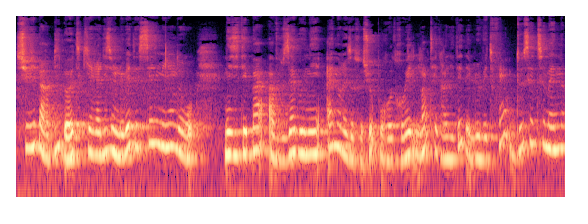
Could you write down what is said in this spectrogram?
suivi par Bibot qui réalise une levée de 16 millions d'euros. N'hésitez pas à vous abonner à nos réseaux sociaux pour retrouver l'intégralité des levées de fonds de cette semaine.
